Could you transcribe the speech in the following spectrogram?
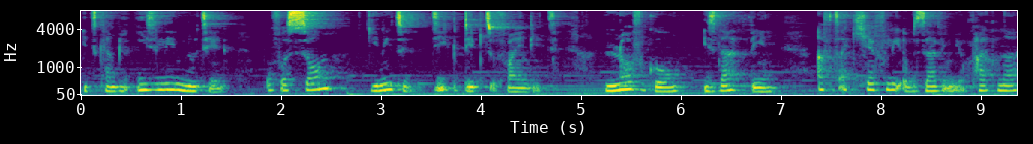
it can be easily noted, but for some, you need to dig deep to find it. Love goal is that thing after carefully observing your partner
